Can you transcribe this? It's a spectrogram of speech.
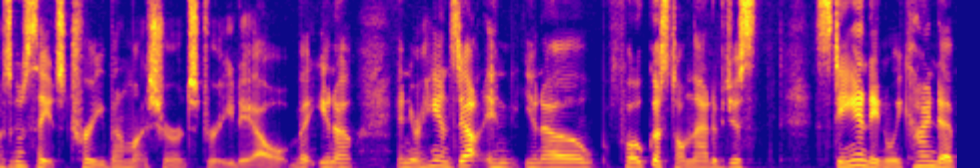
I was going to say it's tree, but I'm not sure it's tree, Dale. But you know, and your hands down, and you know, focused on that of just standing. We kind of,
